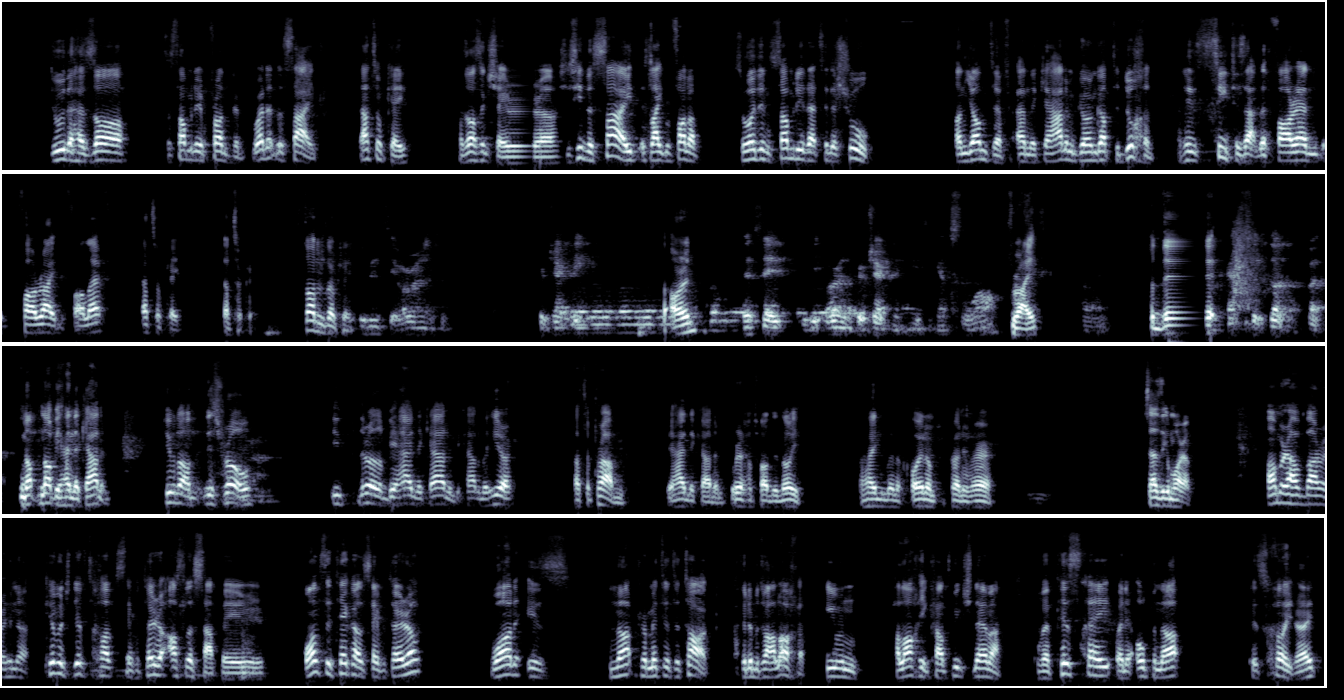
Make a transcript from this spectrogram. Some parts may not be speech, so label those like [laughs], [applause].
do the Hazar to somebody in front of him, right at the side, that's okay. Shera. You see, the side is like in front of. So then somebody that's in a shul on Yomtev and the Kehanim going up to Duchen, and his seat is at the far end, far right, far left, that's okay. That's okay. Start is okay. Even if the Oren is projecting. The Oren? Let's say the Oren is projecting, he's against the wall. Right. All right. But they, done. But not not behind the Kehanim. People on this row, they're behind the Kehanim, the Kehanim are here. That's a problem. Behind the Kehanim. We're going to the Behind the Koinam, Koinam her. Says the Gemara. Amar Rav Barahina. Kivich Diftchav Sefer Torah Asla Saper. Once they take out the Sefer Torah, one is not permitted to talk. Even halachi can't speak shnema. When pischei, when it opened up, pischei, right?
